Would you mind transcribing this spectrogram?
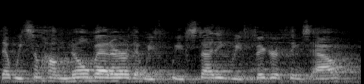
that we somehow know better, that we've, we've studied, we've figured things out.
